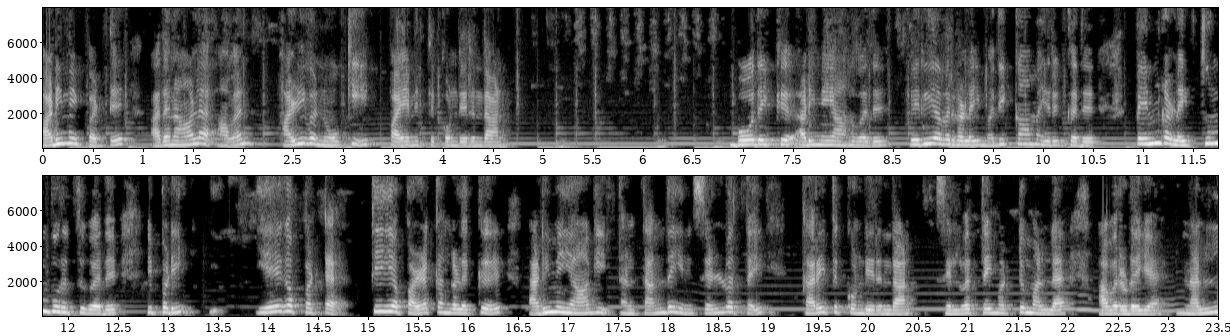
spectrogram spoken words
அடிமைப்பட்டு அதனால அவன் அழிவை நோக்கி பயணித்துக் கொண்டிருந்தான். போதைக்கு அடிமையாகுவது பெரியவர்களை மதிக்காம இருக்குது பெண்களை துன்புறுத்துவது இப்படி ஏகப்பட்ட தீய பழக்கங்களுக்கு அடிமையாகி தன் தந்தையின் செல்வத்தை கரைத்து கொண்டிருந்தான். செல்வத்தை மட்டுமல்ல அவருடைய நல்ல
